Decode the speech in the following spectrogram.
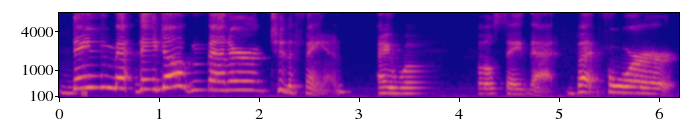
They ma- they don't matter to the fan. I will will say that, but for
